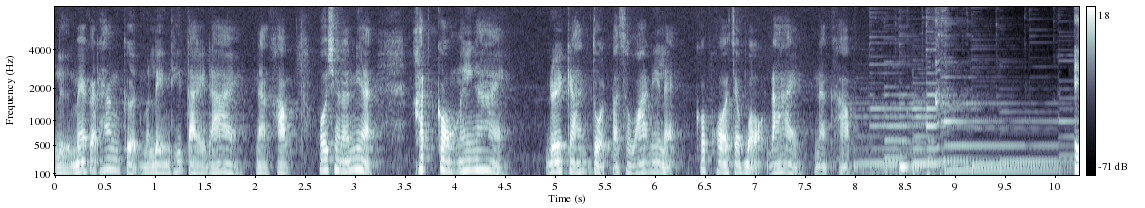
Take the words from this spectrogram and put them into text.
หรือแม้กระทั่งเกิดมะเร็งที่ไตได้นะครับ เพราะฉะนั้นเนี่ยคัดกรองง่ายๆ โดยการตรวจปัสสาวะนี่แหละ ก็พอจะบอกได้นะครับเอ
